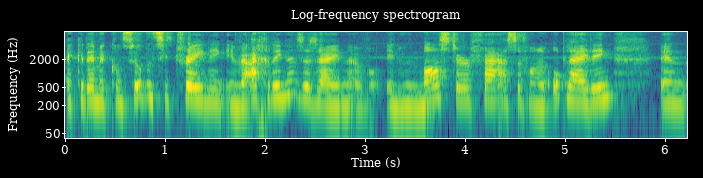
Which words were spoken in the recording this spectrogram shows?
academic consultancy training in Wageningen. Ze zijn uh, in hun masterfase van hun opleiding. En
